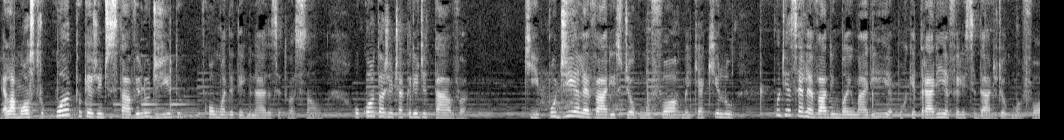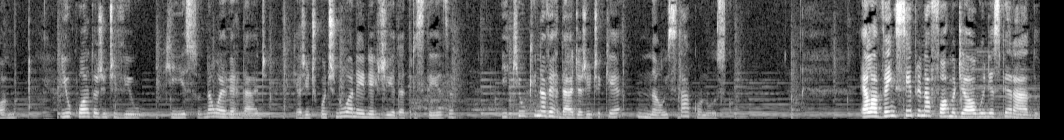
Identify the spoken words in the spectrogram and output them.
ela mostra o quanto que a gente estava iludido com uma determinada situação, o quanto a gente acreditava que podia levar isso de alguma forma e que aquilo podia ser levado em banho-maria porque traria felicidade de alguma forma e o quanto a gente viu que isso não é verdade, que a gente continua na energia da tristeza e que o que na verdade a gente quer não está conosco. Ela vem sempre na forma de algo inesperado.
